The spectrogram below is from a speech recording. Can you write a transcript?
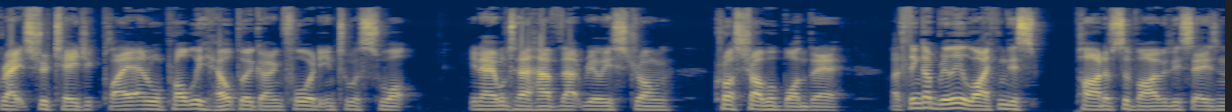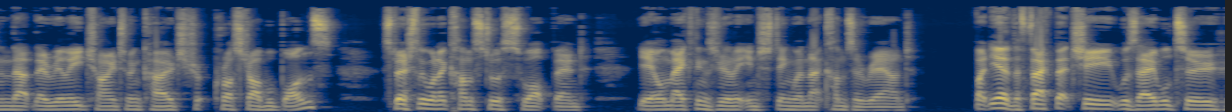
great strategic play and will probably help her going forward into a swap in able to have that really strong cross tribal bond there. I think I'm really liking this part of Survivor this season in that they're really trying to encourage cross tribal bonds, especially when it comes to a swap. And yeah, it'll make things really interesting when that comes around. but yeah, the fact that she was able to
